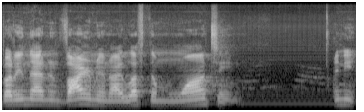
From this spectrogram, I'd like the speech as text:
but in that environment, I left them wanting. And he,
